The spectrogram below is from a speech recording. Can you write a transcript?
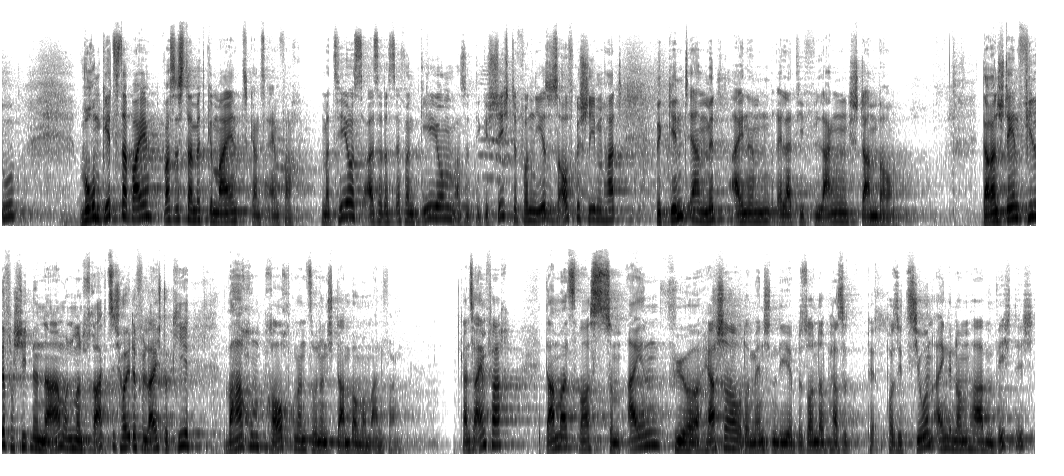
Jesu. Worum geht es dabei? Was ist damit gemeint? Ganz einfach. Matthäus, als er das Evangelium, also die Geschichte von Jesus aufgeschrieben hat, beginnt er mit einem relativ langen Stammbaum. Daran stehen viele verschiedene Namen und man fragt sich heute vielleicht, okay, warum braucht man so einen Stammbaum am Anfang? Ganz einfach, damals war es zum einen für Herrscher oder Menschen, die eine besondere Position eingenommen haben, wichtig,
